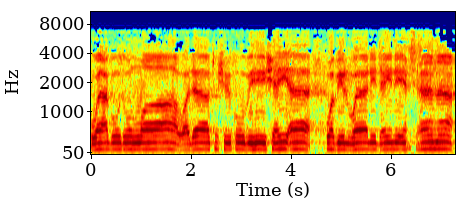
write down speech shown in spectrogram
واعبدوا الله ولا تشركوا به شيئا وبالوالدين إحسانا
